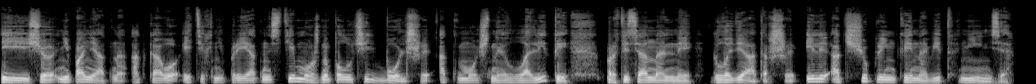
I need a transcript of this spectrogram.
И еще непонятно, от кого этих неприятностей можно получить больше, от мощной лолиты, профессиональной гладиаторши, или от щупленькой на вид ниндзя.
